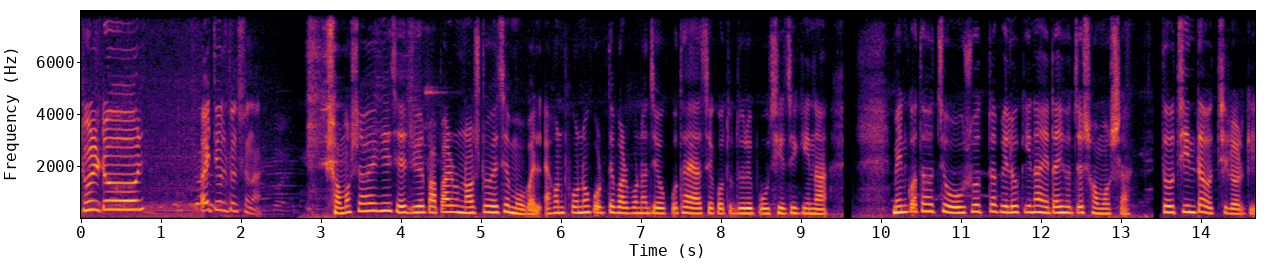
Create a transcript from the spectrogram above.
টুল টুল। ওই টুল টুল শোনা। সমস্যা হয়ে গিয়েছে জুয়ের পাপার নষ্ট হয়েছে মোবাইল। এখন ফোনও করতে পারব না যে ও কোথায় আছে কত দূরে পৌঁছিয়েছে কি না মেন কথা হচ্ছে ঔষধটা পেল কি না এটাই হচ্ছে সমস্যা। তো চিন্তা হচ্ছিল আর কি।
